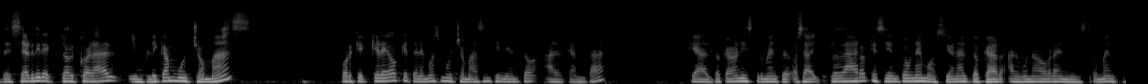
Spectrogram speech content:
de ser director coral implica mucho más, porque creo que tenemos mucho más sentimiento al cantar que al tocar un instrumento. O sea, claro que siento una emoción al tocar alguna obra en mi instrumento,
